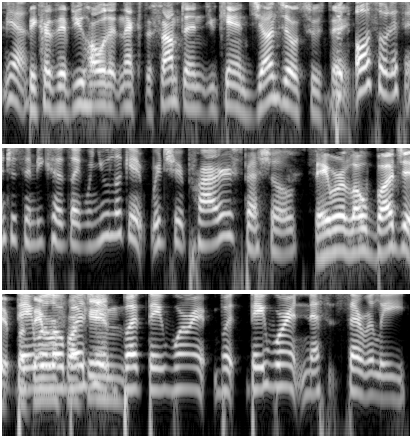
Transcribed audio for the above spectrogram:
yeah. because if you hold it next to something, you can't judge those two things. But also, that's interesting because, like, when you look at Richard Pryor specials, they were low budget, but they, they, were low fucking, budget, but they weren't. But they weren't necessarily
